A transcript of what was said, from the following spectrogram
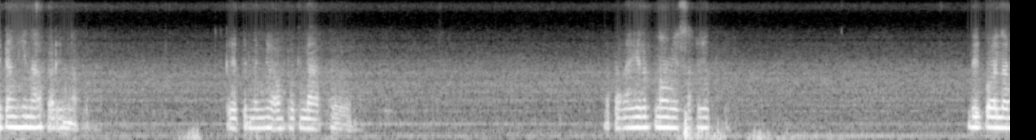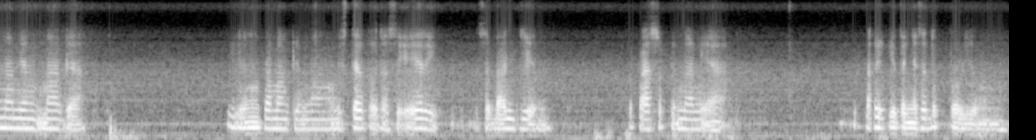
hinang-hina pa rin ako. Kaya tinan nyo ang putla ko. Napakahirap na may sakit. Hindi ko alam mamayang umaga. Yung pamangkin ng mister ko na si Eric sa Belgium. Papasok yung mamaya. Nakikita niya sa doktor yung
